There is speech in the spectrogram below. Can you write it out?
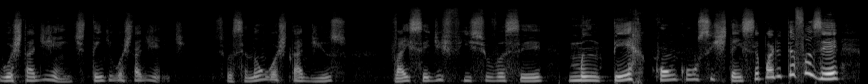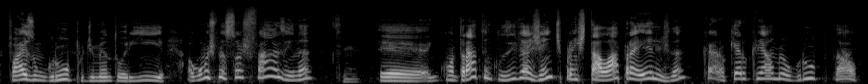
gostar de gente. Tem que gostar de gente. Se você não gostar disso, vai ser difícil você manter com consistência. Você pode até fazer, faz um grupo de mentoria. Algumas pessoas fazem, né? Sim. é, contratam inclusive a gente para instalar para eles, né? Cara, eu quero criar o meu grupo, tal,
